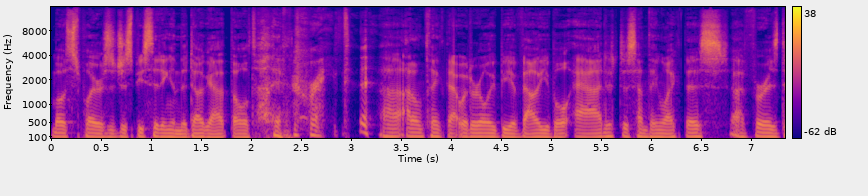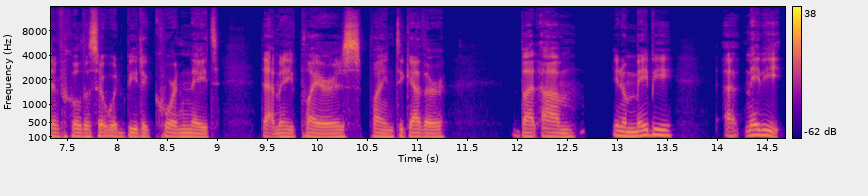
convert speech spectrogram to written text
most players would just be sitting in the dugout the whole time. Right. uh, I don't think that would really be a valuable add to something like this, uh, for as difficult as it would be to coordinate that many players playing together. But um, you know, maybe uh, maybe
